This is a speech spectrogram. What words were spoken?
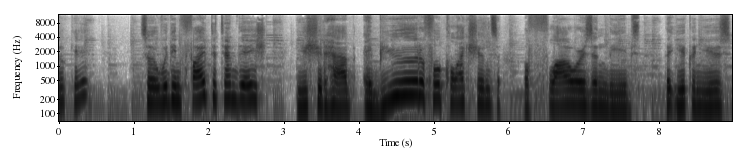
Okay, so within five to 10 days, you should have a beautiful collections of flowers and leaves that you can use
